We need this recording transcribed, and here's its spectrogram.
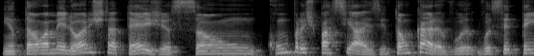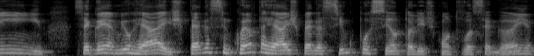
Então, a melhor estratégia são compras parciais. Então, cara, vo- você tem. Você ganha mil reais, pega 50 reais, pega 5% ali de quanto você ganha.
